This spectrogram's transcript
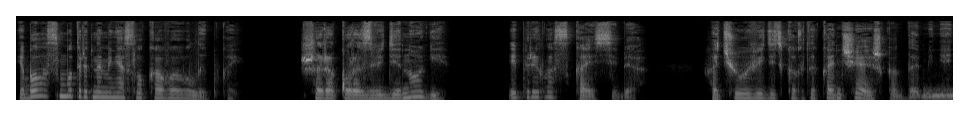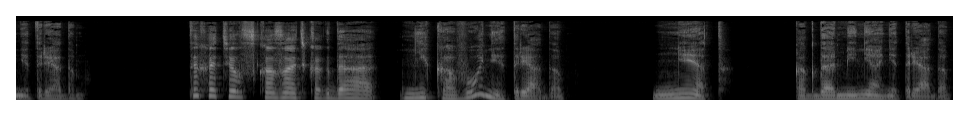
и Белла смотрит на меня с лукавой улыбкой. Широко разведи ноги и приласкай себя. Хочу увидеть, как ты кончаешь, когда меня нет рядом. Ты хотел сказать, когда никого нет рядом? Нет, когда меня нет рядом.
